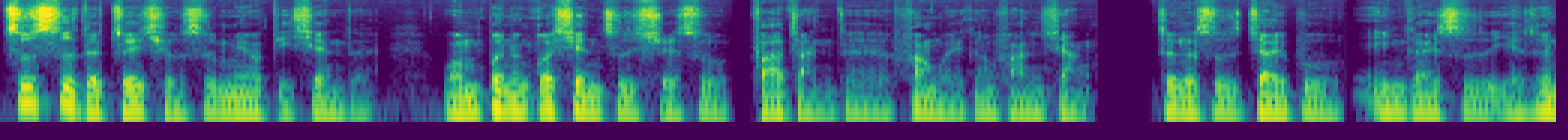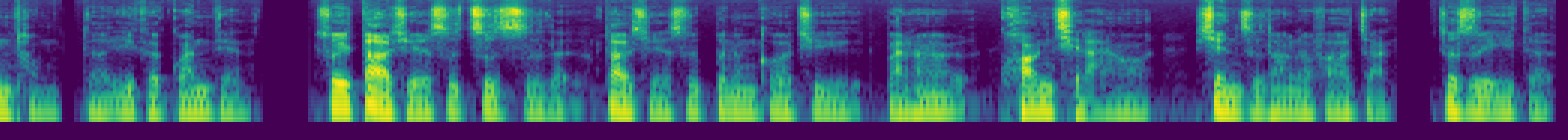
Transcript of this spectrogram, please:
知识的追求是没有底线的，我们不能够限制学术发展的范围跟方向，这个是教育部应该是也认同的一个观点。所以大学是自治的，大学是不能够去把它框起来啊，限制它的发展，这是一个。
